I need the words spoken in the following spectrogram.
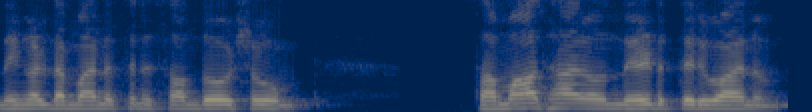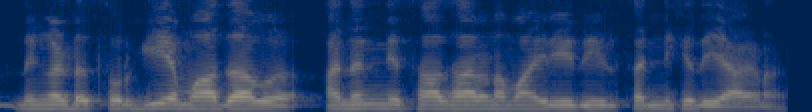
നിങ്ങളുടെ മനസ്സിന് സന്തോഷവും സമാധാനവും നേടിത്തരുവാനും നിങ്ങളുടെ സ്വർഗീയ മാതാവ് അനന്യസാധാരണമായ രീതിയിൽ സന്നിഹിതയാണ്.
